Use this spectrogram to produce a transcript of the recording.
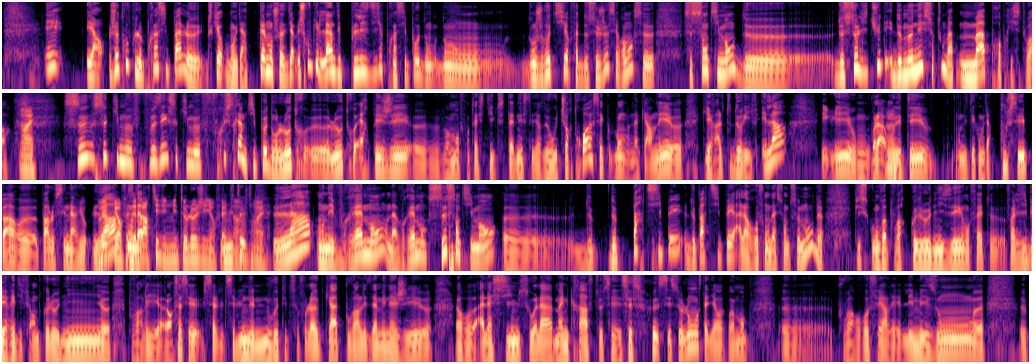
Et et alors, je trouve que le principal, euh, parce qu'il bon, y a tellement de choses à dire, mais je trouve que l'un des plaisirs principaux dont, dont, je retire en fait, de ce jeu, c'est vraiment ce, ce, sentiment de, de solitude et de mener surtout ma, ma propre histoire. Ouais. Ce, ce, qui me faisait, ce qui me frustrait un petit peu dans l'autre euh, l'autre RPG euh, vraiment fantastique de cette année, c'est-à-dire The Witcher 3, c'est que bon, on incarnait Geralt de Rive. Et là, et, on, voilà, on mm. était on était comment dire, poussé par, euh, par le scénario. Là, on faisait partie d'une mythologie en fait. Hein, Là, on est vraiment, on a vraiment ce sentiment euh, de, de, participer, de participer à la refondation de ce monde, puisqu'on va pouvoir coloniser en fait, euh, enfin libérer différentes colonies, pouvoir les. Alors ça, c'est, l'une des nouveautés de ce Fallout 4, pouvoir les aménager. alors à la Sims ou à la Minecraft, c'est, selon, c'est-à-dire vraiment pouvoir refaire les, les maisons,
